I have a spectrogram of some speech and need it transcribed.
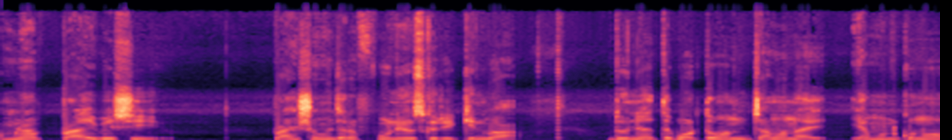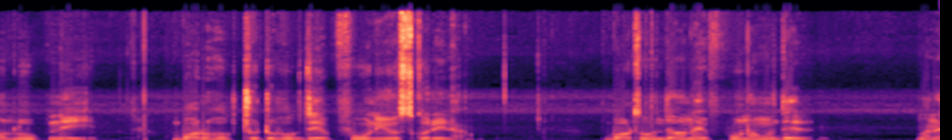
আমরা প্রায় বেশি, প্রায় সময় যারা ফোন ইউজ করি কিংবা দুনিয়াতে বর্তমান জামানায় এমন কোনো লোক নেই, বড় হোক, ছোট হোক, যে ফোন ইউজ করি না। বর্তমান জামানায় ফোন আমাদের মানে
